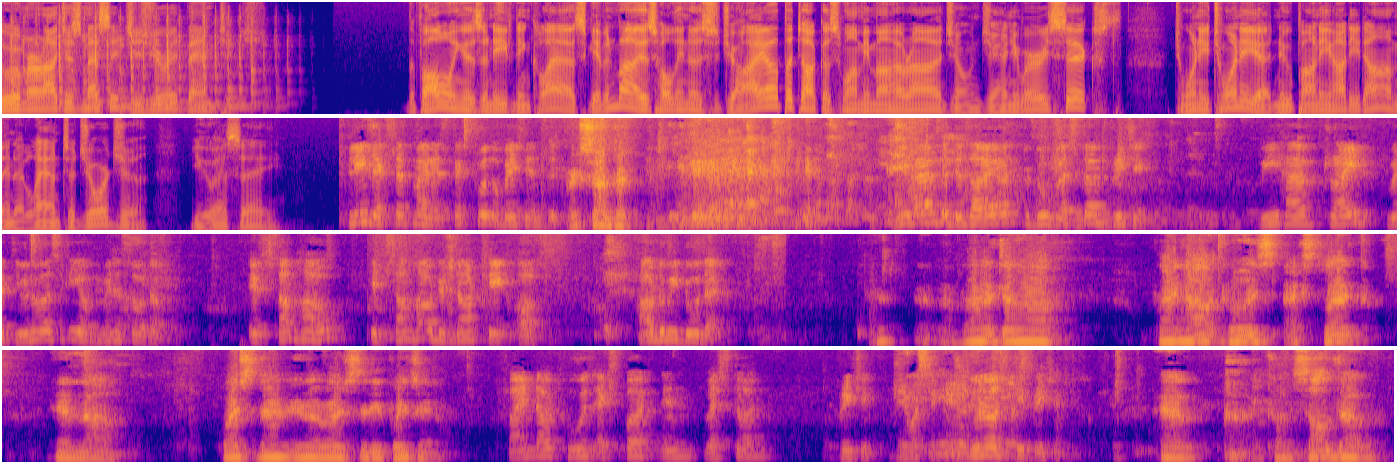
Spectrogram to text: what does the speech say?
Guru Maharaj's message is your advantage. The following is an evening class given by His Holiness Jaya Pataka Swami Maharaj on January 6th, 2020 at New Panihati Dham in Atlanta, Georgia, USA. Please accept my respectful obeisances. Accept it. We have the desire to do Western preaching. We have tried with University of Minnesota. If somehow it somehow did not take off, how do we do that? wanted to uh, find out who is expert in uh, Western University preaching. Find out who is expert in Western preaching, University. university preaching, and consult them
